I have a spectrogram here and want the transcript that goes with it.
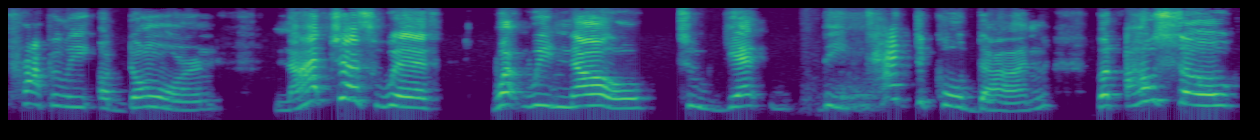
properly adorned, not just with what we know to get the tactical done, but also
